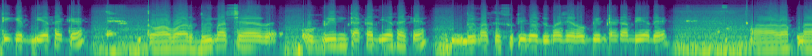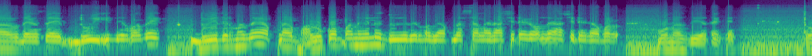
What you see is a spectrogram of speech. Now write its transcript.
টিকিট দিয়ে থাকে। তো আবার দুই মাসের অগ্রিম টাকা দিয়ে থাকে। দুই মাসের ছুটি দেয়, দুই মাসের অগ্রিম টাকা দিয়ে দেয়। আর আপনার দেখা দুই ঈদের মাঝে, দুই ঈদের মাঝে আপনার ভালো কোম্পানি হলে দুই ঈদের মাঝে আপনার স্যালারি আশি টাকা হলে আশি টাকা আবার বোনাস দিয়ে থাকে। তো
